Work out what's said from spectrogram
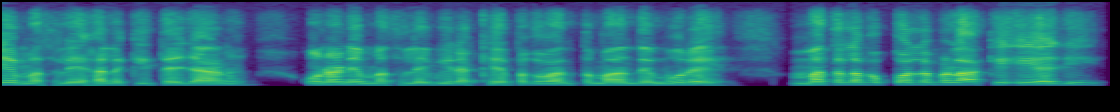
ਇਹ ਮਸਲੇ ਹੱਲ ਕੀਤੇ ਜਾਣ, ਉਹਨਾਂ ਨੇ ਮਸਲੇ ਵੀ ਰੱਖੇ ਭਗਵੰਤ ਮਾਨ ਦੇ ਮੂਹਰੇ। ਮਤਲਬ ਕੁੱਲ ਮਿਲਾ ਕੇ ਇਹ ਹੈ ਜੀ,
